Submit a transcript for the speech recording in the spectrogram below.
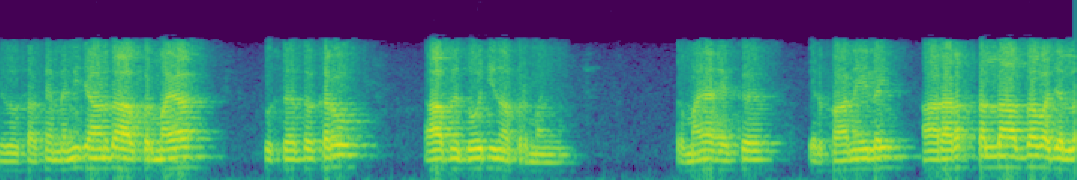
جب اس میں نہیں جانتا آپ فرمایا تو اس نے تو کرو آپ نے دو چیزاں فرمائی فرمایا ایک عرفان الہی اور عرفت اللہ عز و جل۔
